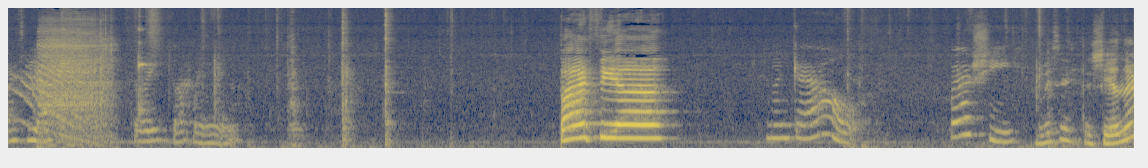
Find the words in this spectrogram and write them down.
I see Sorry, stop ringing. Bye, Fia. She didn't get out. Where is she? Let me see. Is she in there?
